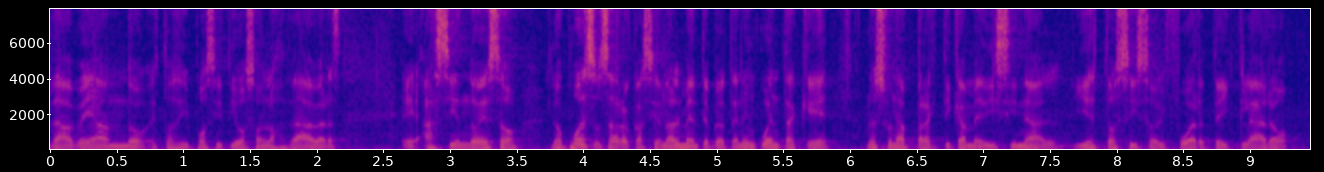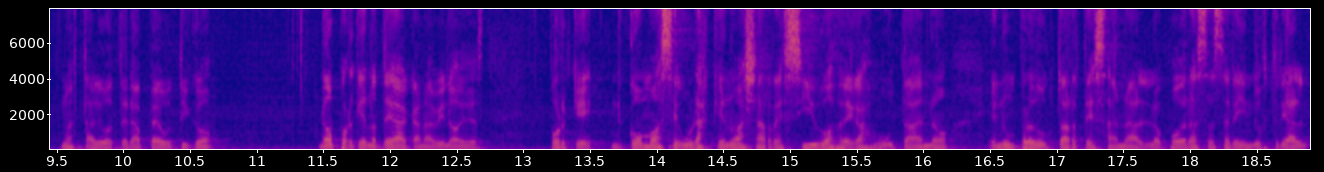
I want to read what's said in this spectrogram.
dabeando, estos dispositivos son los davers, eh, haciendo eso. Lo puedes usar ocasionalmente, pero ten en cuenta que no es una práctica medicinal. Y esto sí, soy fuerte y claro, no está algo terapéutico. No porque no tenga cannabinoides, porque ¿cómo aseguras que no haya residuos de gas butano en un producto artesanal? Lo podrás hacer industrial,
